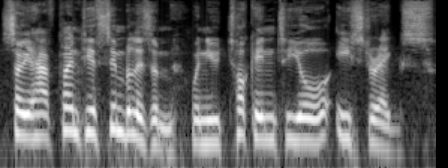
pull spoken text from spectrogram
So you have plenty of symbolism when you tuck into your Easter eggs.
